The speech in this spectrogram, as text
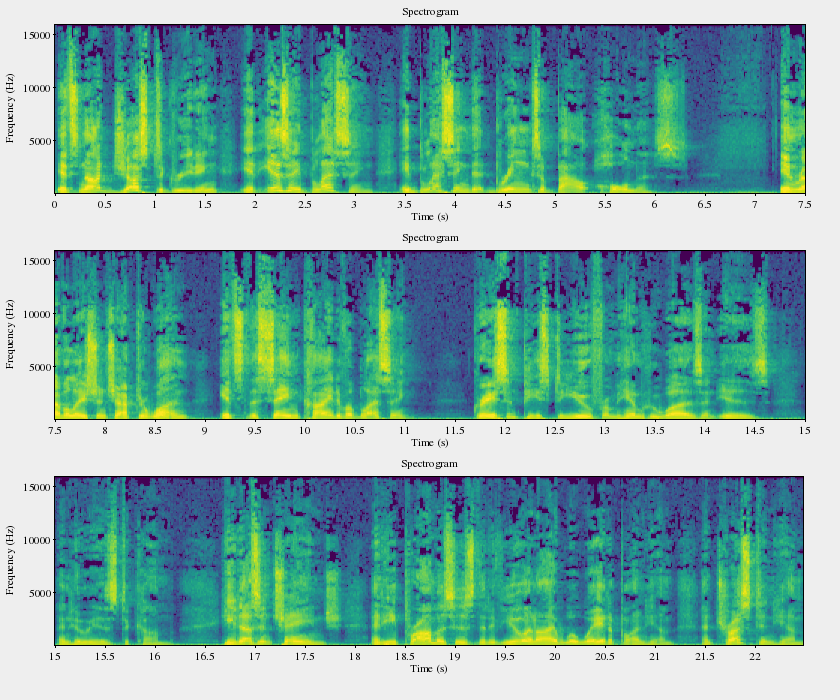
It's not just a greeting, it is a blessing, a blessing that brings about wholeness. In Revelation chapter 1, it's the same kind of a blessing. Grace and peace to you from him who was and is and who is to come. He doesn't change. And he promises that if you and I will wait upon him and trust in him,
